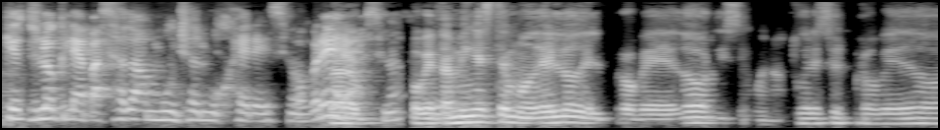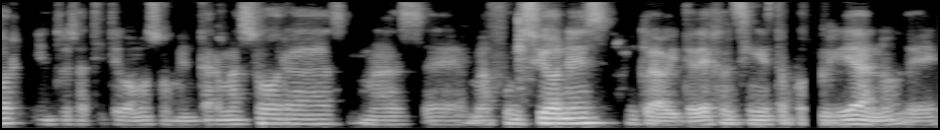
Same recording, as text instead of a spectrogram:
que es lo que le ha pasado a muchas mujeres obreras, ¿no? Porque también este modelo del proveedor dice, bueno, tú eres el proveedor y entonces a ti te vamos a aumentar más horas, más, eh, más funciones, y claro, y te dejan sin esta posibilidad, ¿no? De,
